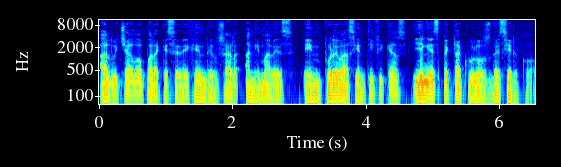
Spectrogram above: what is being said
ha luchado para que se dejen de usar animales en pruebas científicas y en espectáculos de circo.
